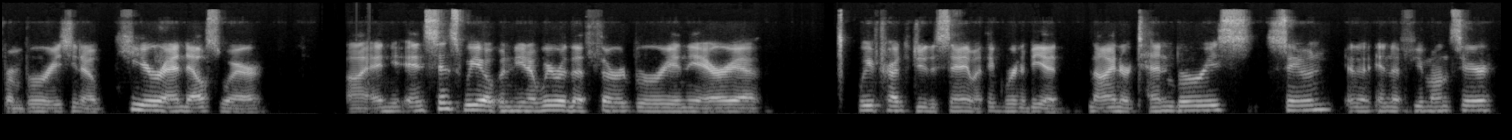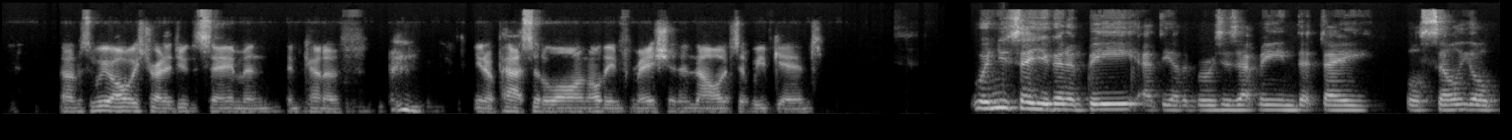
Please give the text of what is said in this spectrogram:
from breweries, you know, here and elsewhere. Uh, and and since we opened, you know, we were the third brewery in the area. We've tried to do the same. I think we're going to be at nine or ten breweries soon in a, in a few months here. Um, so we always try to do the same and and kind of, you know, pass it along all the information and knowledge that we've gained. When you say you're going to be at the other breweries, does that mean that they will sell your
